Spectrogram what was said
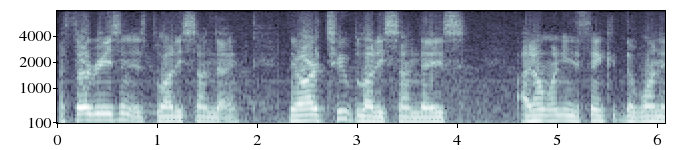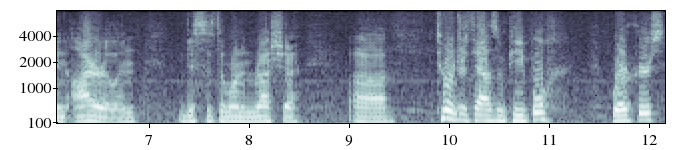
A third reason is Bloody Sunday. There are two Bloody Sundays. I don't want you to think the one in Ireland this is the one in Russia. Uh, 200,000 people, workers,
